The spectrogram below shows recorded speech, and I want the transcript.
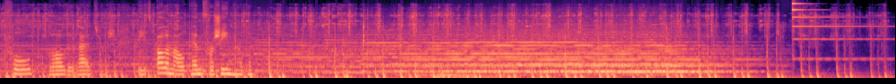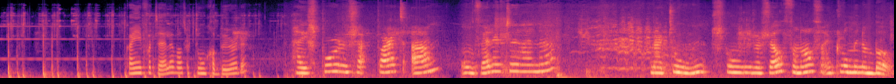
vol rode ruiters, die het allemaal op hem voorzien hadden. Kan je vertellen wat er toen gebeurde? Hij spoorde zijn paard aan om verder te rennen. Maar toen sprong hij er zelf vanaf en klom in een boom.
